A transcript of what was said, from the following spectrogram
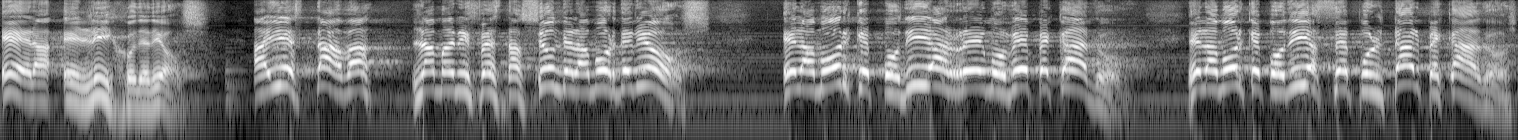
era el Hijo de Dios. Ahí estaba la manifestación del amor de Dios. El amor que podía remover pecado el amor que podía sepultar pecados,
